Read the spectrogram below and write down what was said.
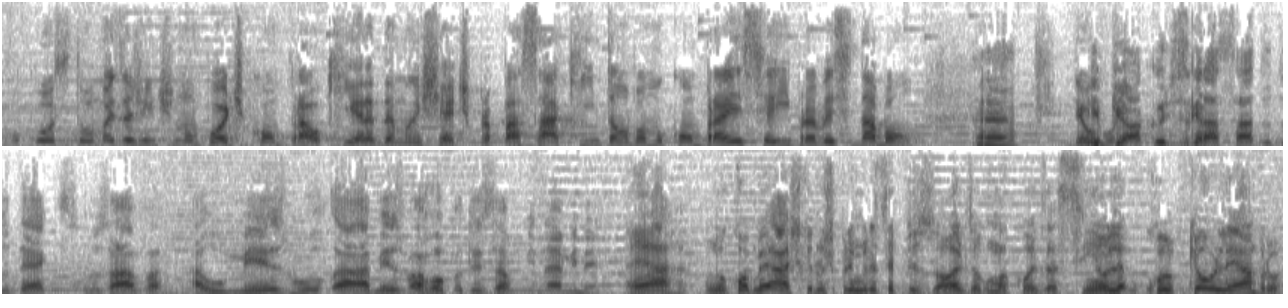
povo gostou, mas a gente não pode comprar o que era da manchete pra passar aqui, então vamos comprar esse aí pra ver se dá bom. É. Deu E pior que o desgraçado do Dex usava a- o mesmo, a mesma roupa do Exame Minami, né? É, no come... acho que nos primeiros episódios, alguma coisa assim. Eu lem- O que eu lembro,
